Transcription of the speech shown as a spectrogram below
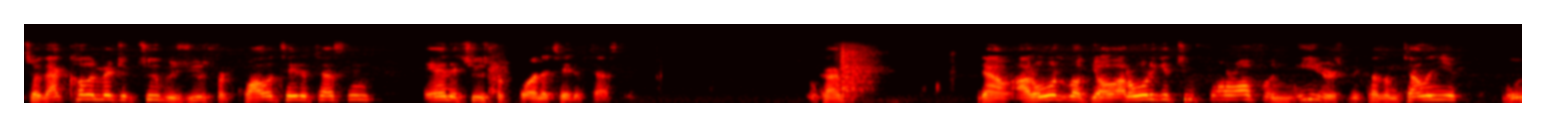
so that colorimetric tube is used for qualitative testing, and it's used for quantitative testing. Okay. Now I don't want look, y'all. I don't want to get too far off on meters because I'm telling you, we,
